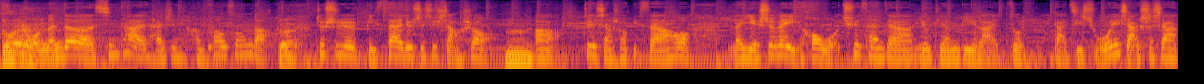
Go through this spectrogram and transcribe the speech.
对所以我们的心态还是很放松的。对，就是比赛，就是去享受，嗯啊，就是享受比赛，然后来也是为以后我去参加 UTMB 来做打基础。我也想是像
